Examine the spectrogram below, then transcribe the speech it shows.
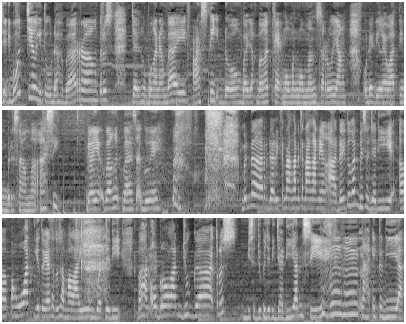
jadi bocil gitu udah bareng, terus jalan hubungan yang baik, pasti dong banyak banget kayak momen-momen seru yang udah dilewatin bersama asik. Gaya banget bahasa gue. Bener, dari kenangan-kenangan yang ada itu kan bisa jadi eh, penguat gitu ya satu sama lain buat jadi bahan obrolan juga. Terus bisa juga jadi jadian sih. Mhm, Nah itu dia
